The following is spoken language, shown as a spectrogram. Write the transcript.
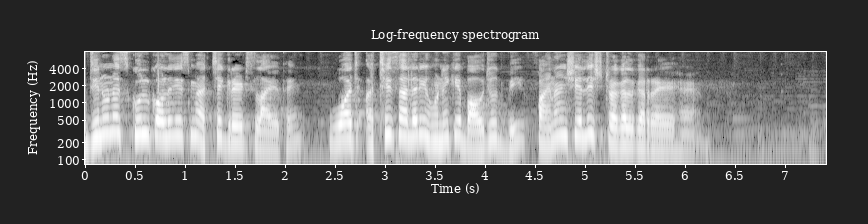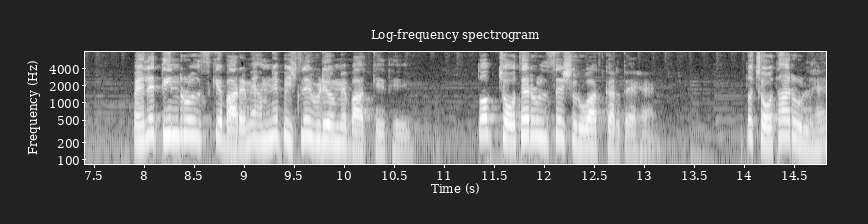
जिन्होंने स्कूल कॉलेजेस में अच्छे ग्रेड्स लाए थे, वो आज अच्छी सैलरी होने के बावजूद भी फाइनेंशियली स्ट्रगल कर रहे हैं। पहले तीन रूल्स के बारे में हमने पिछले वीडियो में बात की थी। तो अब चौथे रूल से शुरुआत करते हैं। तो चौथा रूल है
